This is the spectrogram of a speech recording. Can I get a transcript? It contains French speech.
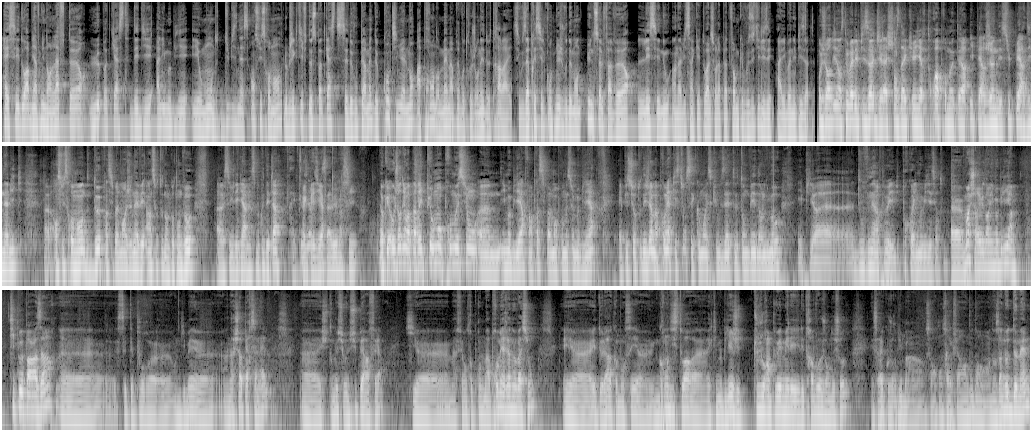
Hey, c'est Edouard, bienvenue dans l'After, le podcast dédié à l'immobilier et au monde du business en Suisse romande. L'objectif de ce podcast, c'est de vous permettre de continuellement apprendre même après votre journée de travail. Si vous appréciez le contenu, je vous demande une seule faveur, laissez-nous un avis 5 étoiles sur la plateforme que vous utilisez. Allez, bon épisode. Aujourd'hui, dans ce nouvel épisode, j'ai la chance d'accueillir trois promoteurs hyper jeunes et super dynamiques euh, en Suisse romande, deux principalement à Genève et un surtout dans le canton de Vaud. Euh, salut les gars, merci beaucoup d'être là. Avec plaisir. Salut, merci. Donc euh, aujourd'hui, on va parler purement promotion euh, immobilière, enfin principalement promotion immobilière. Et puis surtout déjà, ma première question, c'est comment est-ce que vous êtes tombé dans l'IMO Et puis euh, d'où venez un peu et pourquoi l'immobilier surtout? Moi, je suis arrivé dans l'immobilier un petit peu par hasard. C'était pour, entre guillemets, un achat personnel. Je suis tombé sur une super affaire qui m'a fait entreprendre ma première rénovation. Et, euh, et de là a commencé euh, une grande histoire euh, avec l'immobilier. J'ai toujours un peu aimé les, les travaux, ce genre de choses. Et c'est vrai qu'aujourd'hui, ben, on s'est rencontré avec Fernando dans, dans un autre domaine.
